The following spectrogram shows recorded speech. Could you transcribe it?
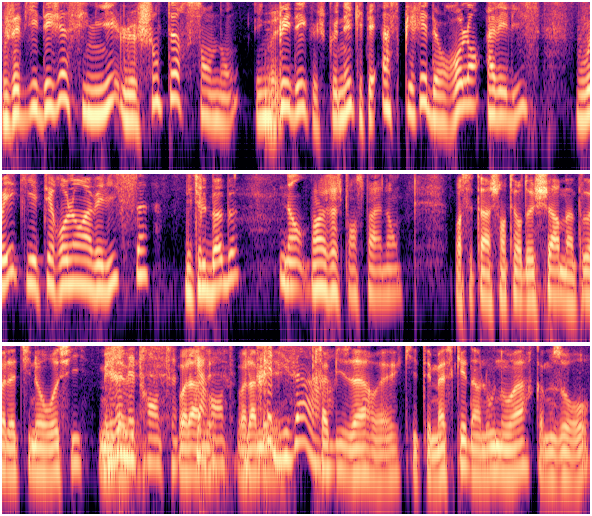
vous aviez déjà signé Le chanteur sans nom, une Oui. BD que je connais qui était inspirée de Roland Avélis. Vous voyez qui était Roland Avélis? Little Bob? Non. Non, ça je pense pas, non. Bon, c'était un chanteur de charme un peu à Latino Rossi. Des il avait- années 30, voilà, 40. mais- voilà, Très mais bizarre. Très bizarre, ouais, qui était masqué d'un loup noir comme Zorro,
